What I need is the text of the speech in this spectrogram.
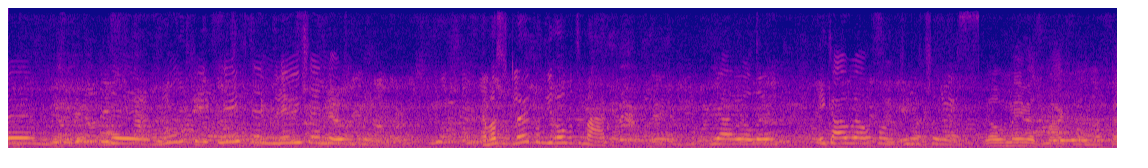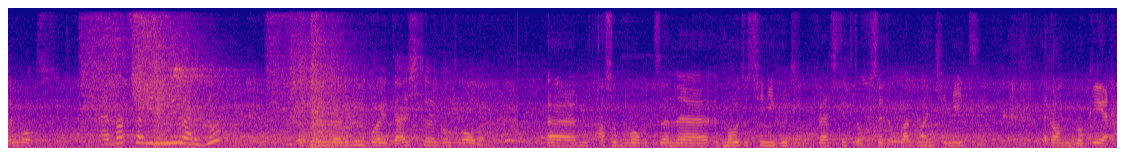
Um, de mond geeft licht en en de ogen. En was het leuk om die robot te maken? Um, ja, heel leuk. Ik hou wel van knutselen. Wel mee met het maken van uh, fanbots. En wat zijn jullie nu aan het doen? We doen kwaliteitscontrole. Um, als er bijvoorbeeld een, uh, het motortje niet goed is bevestigd of er zit een plakbandje niet, kan het blokkeren.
